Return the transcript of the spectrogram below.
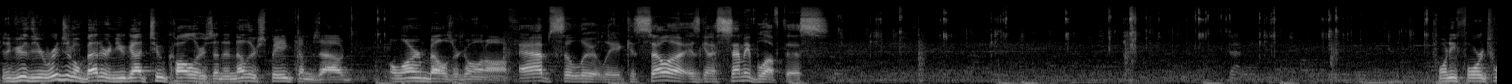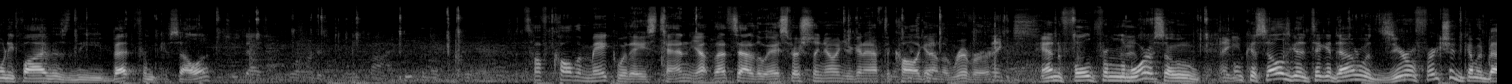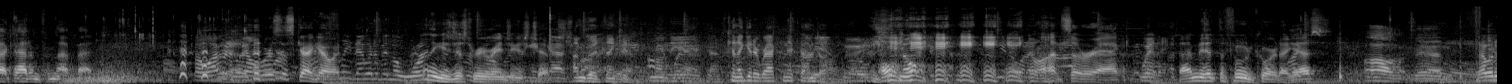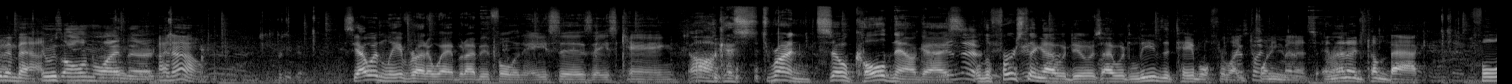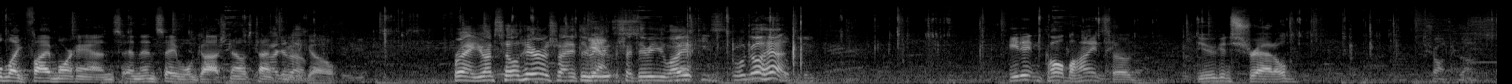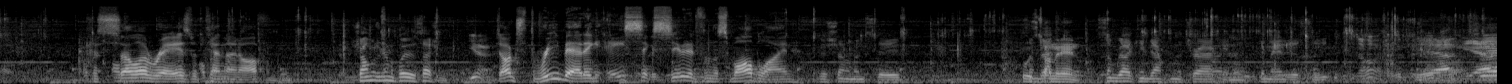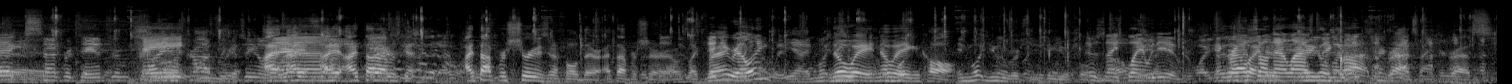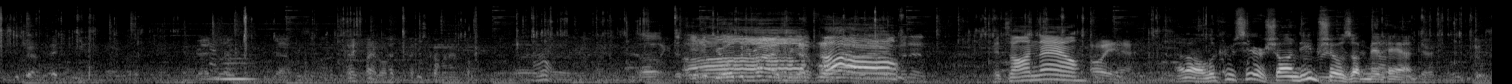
And if you're the original better and you got two callers and another spade comes out, alarm bells are going off. Absolutely. And Kassela is going to semi bluff this. Twenty-four, twenty-five is the bet from Kassela. Tough call to make with ace 10. Yep, that's out of the way, especially knowing you're going to have to call again on the river. And fold from Lamora, so Thank you. well, Kassela's going to take it down with zero friction coming back at him from that bet. Oh, I would have felt Where's this guy going? That would have been the worst. I think he's just rearranging his chips. I'm good, thank you. Uh, can I get a rack, Nick? I'm done. Oh, no. he wants a rack. Winning. Time to hit the food court, I guess. Oh man, That would have been bad. it was all on the line there. I know. See, I wouldn't leave right away, but I'd be folding aces, ace king. Oh, guys, it's running so cold now, guys. Well, the first thing I would do is I would leave the table for like 20 minutes, and then I'd come back, fold like five more hands, and then say, well, gosh, now it's time for me to go. Frank, you on tilt here, or should I theory, Yes. should I theory you light? Well, go ahead. He didn't call behind me. So, Dugan straddled. Kassela raised with 10-9 off. Shaun was going to play the session. Yeah. Doug's three betting, ace six suited from the small blind. This gentleman stayed. Who's Some guy- coming in? Some guy came down from the track and demanded a seat. Yeah, yeah. Temper tantrum. Across the casino. I, I, I, I thought I was gonna. I thought for sure he was gonna fold there. I thought for sure. I was like, Did you really? Yeah. In what No way, no what- way he can call. In what universe do you think you would fold? It was nice playing with you. Congrats on that last big pot. Congrats, man. Congrats. Nice play, bro. Who's coming in? If you, if you open your eyes, you got Oh, it's on now. Oh, yeah. I don't know, look who's here. Shaun Deeb shows up mid-hand.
